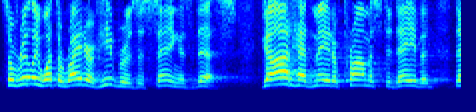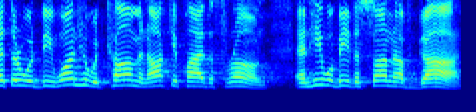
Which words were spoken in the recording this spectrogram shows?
So, really, what the writer of Hebrews is saying is this God had made a promise to David that there would be one who would come and occupy the throne, and he will be the Son of God.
